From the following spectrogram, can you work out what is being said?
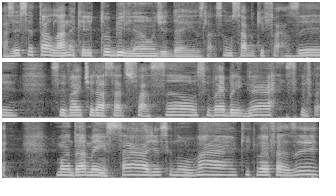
Às vezes você está lá naquele turbilhão de ideias, lá, você não sabe o que fazer, você vai tirar satisfação, você vai brigar, você vai mandar mensagem, você não vai, o que, que vai fazer?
